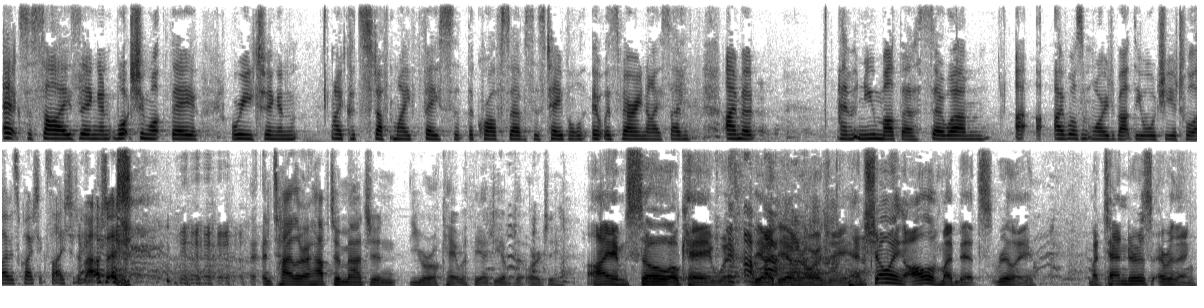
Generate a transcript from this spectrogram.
exercising and watching what they were eating and I could stuff my face at the craft services table. It was very nice. I'm, I'm a I'm a new mother, so um, I, I wasn't worried about the orgy at all. I was quite excited about it. And Tyler, I have to imagine you're okay with the idea of the orgy. I am so okay with the idea of an orgy and showing all of my bits, really. My tenders, everything.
